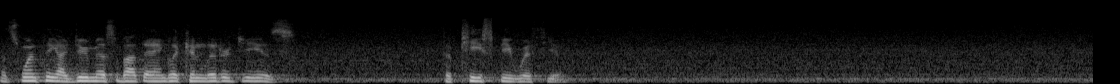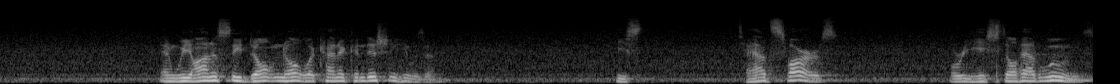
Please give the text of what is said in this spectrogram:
That's one thing I do miss about the Anglican liturgy is the peace be with you. And we honestly don't know what kind of condition he was in. He had scars, or he still had wounds.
